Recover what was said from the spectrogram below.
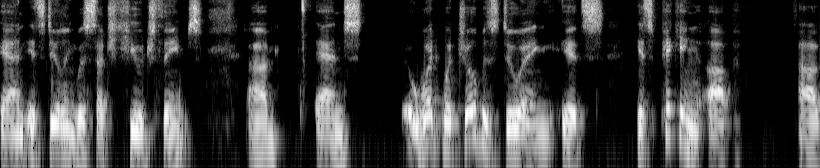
and it's dealing with such huge themes. Um, and what what Job is doing, it's it's picking up. Uh,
